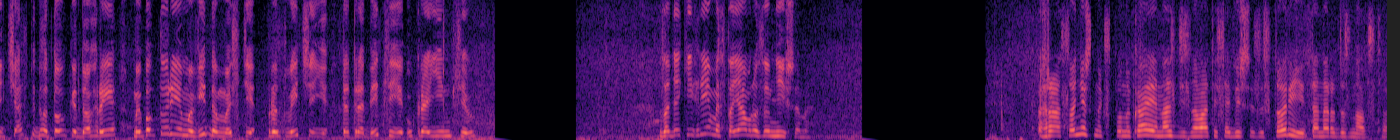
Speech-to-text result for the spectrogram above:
Під час підготовки до гри ми повторюємо відомості про звичаї та традиції українців. Завдяки грі ми стаємо розумнішими. Гра соняшник спонукає нас дізнаватися більше з історії та народознавства.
